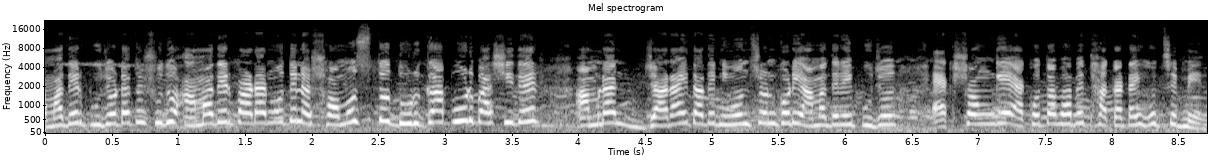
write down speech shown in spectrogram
আমাদের পুজোটা তো শুধু আমাদের পাড়ার মধ্যে না, সমস্ত দুর্গাপুরবাসীদের আমরা জানাই, তাদের নিমন্ত্রণ করি, আমাদের এই পুজো একসঙ্গে, একতাভাবে থাকাটাই হচ্ছে মেন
